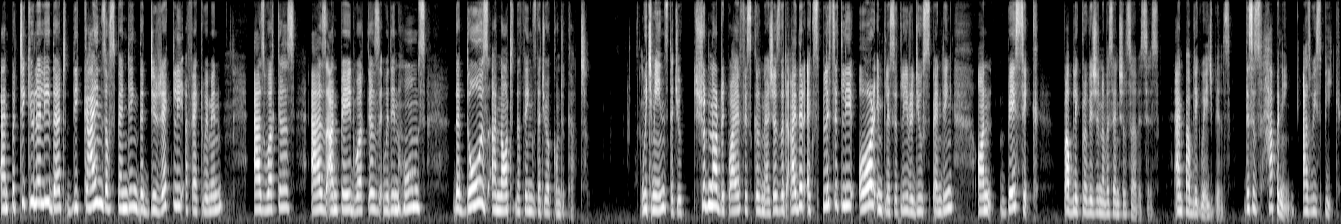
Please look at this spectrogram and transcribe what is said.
and particularly that the kinds of spending that directly affect women as workers, as unpaid workers within homes, that those are not the things that you're going to cut which means that you should not require fiscal measures that either explicitly or implicitly reduce spending on basic public provision of essential services and public wage bills. This is happening as we speak.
